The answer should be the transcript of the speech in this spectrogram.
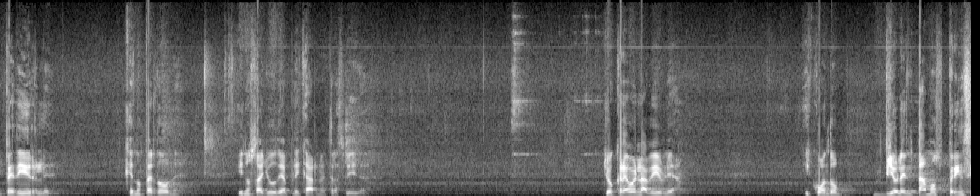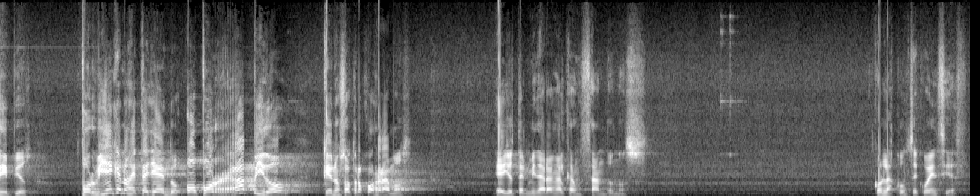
pedirle que nos perdone y nos ayude a aplicar nuestras vidas. Yo creo en la Biblia y cuando violentamos principios, por bien que nos esté yendo o por rápido que nosotros corramos, ellos terminarán alcanzándonos con las consecuencias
